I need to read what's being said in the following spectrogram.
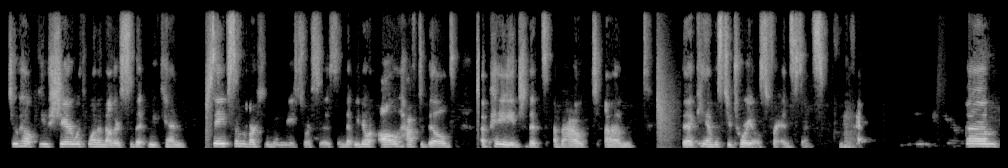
to help you share with one another so that we can save some of our human resources and that we don't all have to build a page that's about um, the Canvas tutorials, for instance. Um,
